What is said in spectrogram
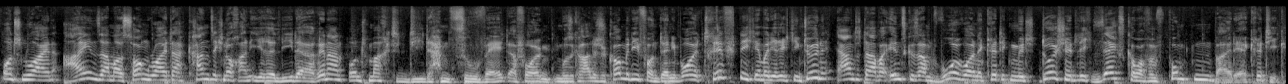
und nur ein einsamer Songwriter kann sich noch an ihre Lieder erinnern und macht die dann zu Welterfolgen. Musikalische Comedy von Danny Boyle trifft nicht immer die richtigen Töne, erntet aber insgesamt wohlwollende Kritiken mit durchschnittlich 6,5 Punkten bei der Kritik.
